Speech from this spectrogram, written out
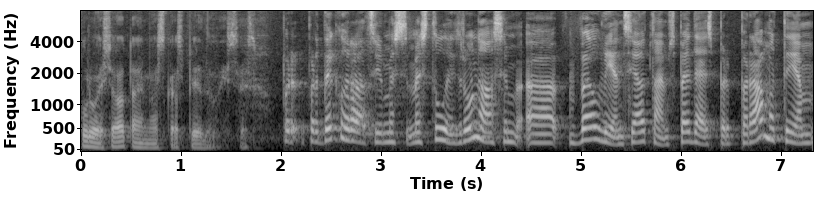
kuros jautājumos kas piedalīsies. Par, par deklarāciju mēs, mēs tūlīt runāsim. Vēl viens jautājums, pēdējais par, par amatiem.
